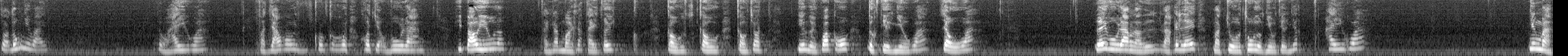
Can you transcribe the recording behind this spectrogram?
Tôi bảo đúng như vậy. Tôi bảo hay quá. Phật giáo có có có, có, có chuyện vu lan. Báo hiếu lắm. Thành ra mời các thầy tới cầu cầu cầu cho những người quá cố được tiền nhiều quá giàu quá. Lễ vu lan là là cái lễ mà chùa thu được nhiều tiền nhất. Hay quá nhưng mà,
